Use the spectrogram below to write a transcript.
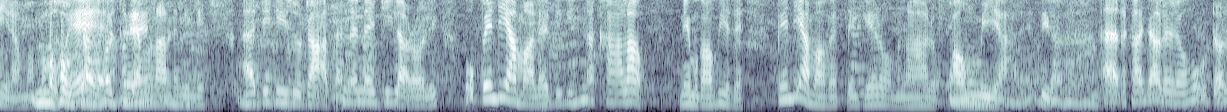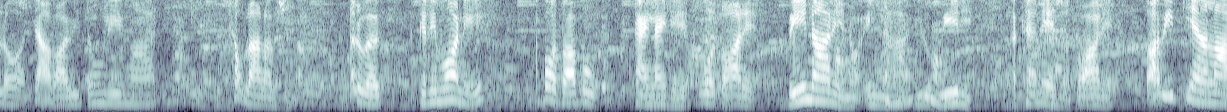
နေတာမှမဟုတ်ပဲဟုတ်တယ်မလားသမီးလေးအတီတီဆိုတာအသက်နည်းနည်းကြီးလာတော့လေဟိုပင်းတရမှာလဲတီတီနှစ်ခါလောက်နေမကောင်းဖြစ်တယ်ပင်းတရမှာပဲသိခဲ့တော့မလားလို့အောင်းမိရတယ်သိလားအဲတခါကြောက်လေတော့ဟိုတော်တော်ကြာပါပြီ3 4 5 6လလောက်ရှိအဲ့လိုပဲဂရင်မောကနေအပေါ့သွားဖို့ထိုင်လိုက်တယ်အပေါ့သွားတယ်ဘေးနားတယ်နော်အိမ်နာဒီလိုဘေးတယ်အခန်းထဲဆိုသွားတယ်သွားပြီးပြန်လာ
